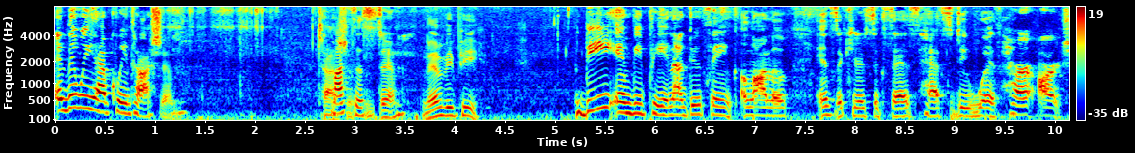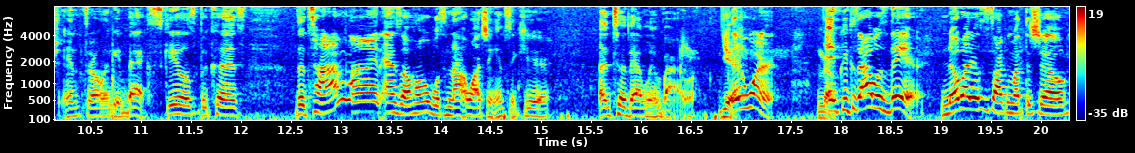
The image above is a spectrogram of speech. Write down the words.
And then we have Queen Tasha, Tasha, my sister. the mvp the MVP, and I do think a lot of insecure success has to do with her arch and throwing it back skills because the timeline as a whole was not watching Insecure until that went viral. Yeah. They weren't. No. And because I was there. Nobody else was talking about the show.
